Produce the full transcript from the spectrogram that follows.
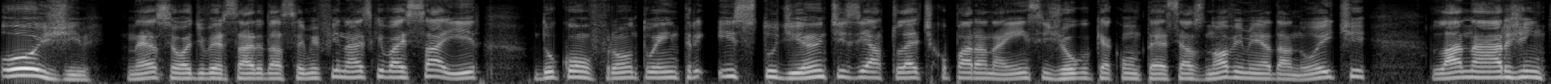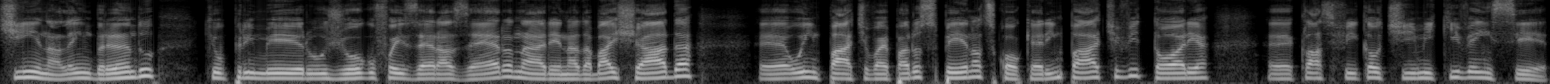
hoje, né? Seu adversário das semifinais que vai sair do confronto entre Estudiantes e Atlético Paranaense, jogo que acontece às nove e meia da noite lá na Argentina. Lembrando que o primeiro jogo foi 0 a 0 na Arena da Baixada é, o empate vai para os pênaltis, qualquer empate, vitória é, classifica o time que vencer.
